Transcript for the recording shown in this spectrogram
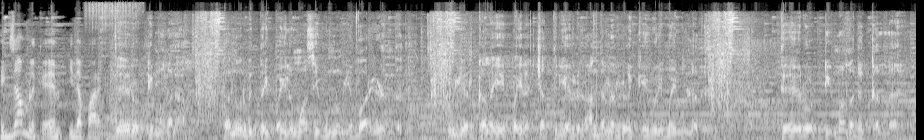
எக்ஸாம்பிளுக்கு இதை பாருங்க. தேரொட்டி மகனா தனூர் வித்தை பயிலும் ஆசை உன்னுள் எவ்வாறு எழுந்தது? உயர்கலையை பயில சத்திரியர்கள் அந்தணர்களுக்கே உரிமை உள்ளது. தேரொட்டி மகனுக்கல்ல.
